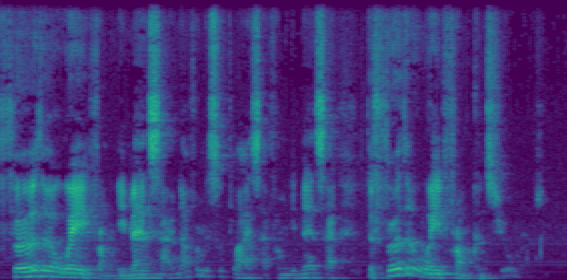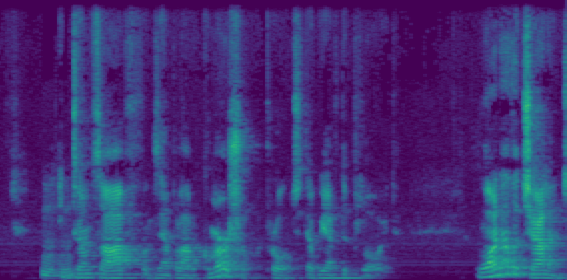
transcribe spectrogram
further away from demand side, not from the supply side, from demand side, the further away from consumers in Mhm. terms of, for example, our commercial approach that we have deployed. One other challenge,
